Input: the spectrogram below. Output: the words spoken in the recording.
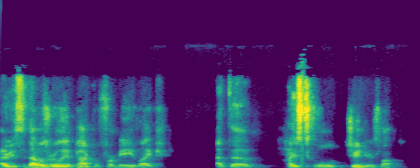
I mean, that was really impactful for me, like at the high school juniors level.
